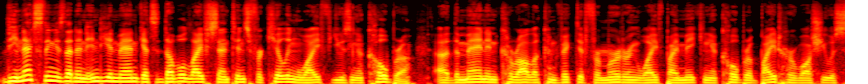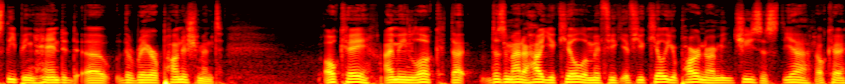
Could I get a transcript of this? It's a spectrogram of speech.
The next thing is that an Indian man gets double life sentence for killing wife using a cobra. Uh, the man in Kerala convicted for murdering wife by making a cobra bite her while she was sleeping handed uh, the rare punishment. Okay, I mean, look, that doesn't matter how you kill him. If you if you kill your partner, I mean, Jesus, yeah, okay.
